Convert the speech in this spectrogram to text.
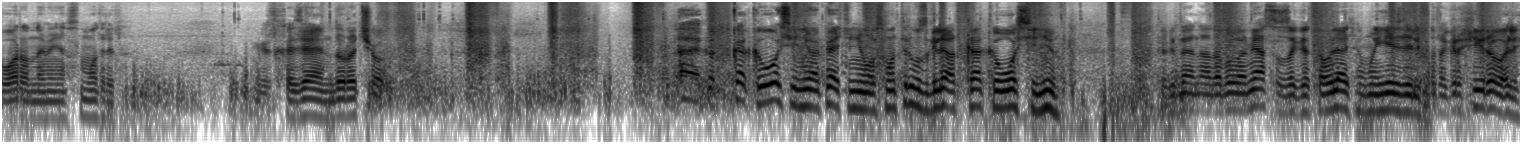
ворон на меня смотрит. Говорит, хозяин дурачок. А, как, как и осенью опять у него смотрю взгляд, как и осенью. Когда надо было мясо заготовлять, а мы ездили, фотографировали.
